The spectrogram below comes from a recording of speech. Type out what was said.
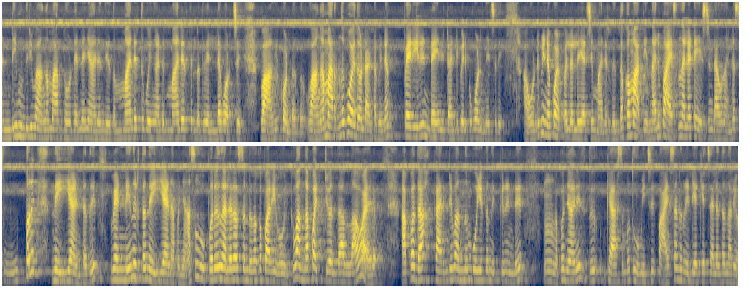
അണ്ടിമുന്തിരി വാങ്ങാൻ മറന്നുകൊണ്ട് തന്നെ ഞാൻ എന്ത് ചെയ്തു? ഉമ്മാന്റെ അടുത്ത് പോയി കണ്ട് ഉമ്മാന്റെ അടുത്തുള്ളത് എല്ലാം കുറച്ച് വാങ്ങി കൊണ്ടുവന്നു വാങ്ങാൻ മറന്നു പോയതുകൊണ്ടാണ് കേട്ടോ പിന്നെ പെരിയിൽ കേട്ടോ അണ്ടിപ്പരിപ്പ് കൊണ്ടുവന്ന് വെച്ചത്. അതുകൊണ്ട് പിന്നെ കുഴപ്പമില്ലല്ലോ വിചാരിച്ച് മരുന്ന് ഇതൊക്കെ മതി. എന്നാലും പായസം നല്ല ടേസ്റ്റ് ഉണ്ടാവും. നല്ല സൂപ്പർ നെയ്യാണ് കേട്ടത് വെണ്ണയിൽ നിന്ന് എടുത്ത നെയ്യാണ്. അപ്പം ഞാൻ സൂപ്പർ നല്ല രസമുണ്ടെന്നൊക്കെ പറയും. ഓർക്ക് വന്നാൽ പറ്റുമോ എന്താ അല്ലാവും ആയാലും അപ്പോൾ അതാ കറണ്ട് വന്നും പോയൊക്കെ നിൽക്കുന്നുണ്ട്. അപ്പോൾ ഞാൻ ഇത് ഗ്യാസുമ്പോൾ തൂമിച്ച് പായസമാണ് റെഡിയാക്കി വെച്ചാൽ എന്താണെന്നറിയോ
